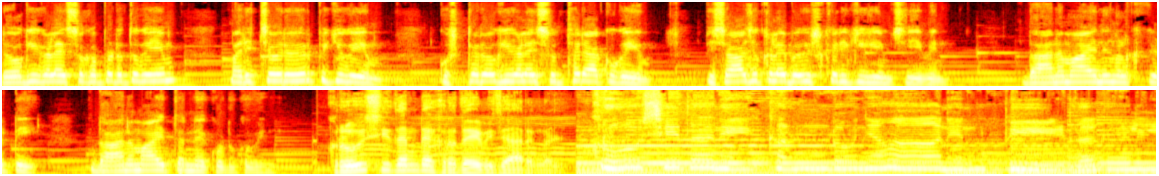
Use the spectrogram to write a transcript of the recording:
രോഗികളെ സുഖപ്പെടുത്തുകയും മരിച്ചവരെ ഉയർപ്പിക്കുകയും കുഷ്ഠരോഗികളെ ശുദ്ധരാക്കുകയും പിശാചുക്കളെ ബഹിഷ്കരിക്കുകയും ചെയ്യുവിൻ. ദാനമായി നിങ്ങൾക്ക് കിട്ടി ദാനമായി തന്നെ കൊടുക്കുവിൻ. ക്രൂശിതന്റെ ഹൃദയ വിചാരങ്ങൾ ക്രൂശിതനെ കണ്ടു ഞാനിൻ പീഡകളിൽ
